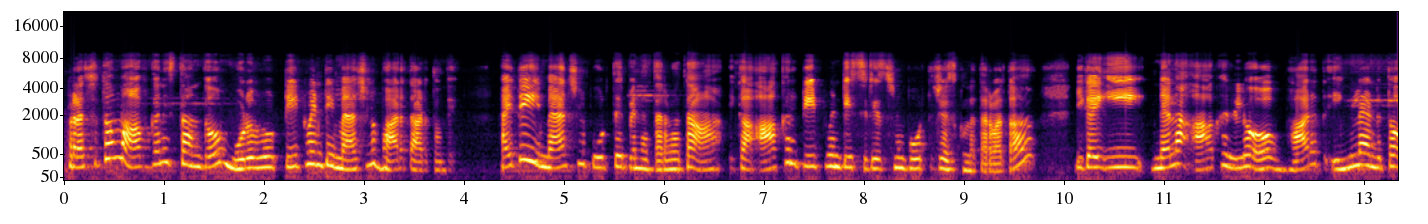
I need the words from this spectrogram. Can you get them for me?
ప్రస్తుతం ఆఫ్ఘనిస్తాన్తో మూడు టీ ట్వంటీ మ్యాచ్లు భారత్ ఆడుతుంది. అయితే ఈ మ్యాచ్లు పూర్తయిపోయిన తర్వాత ఇక ఆఖరి టీ ట్వంటీ సిరీస్ను పూర్తి చేసుకున్న తర్వాత ఇక ఈ నెల ఆఖరిలో భారత్ ఇంగ్లాండ్తో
